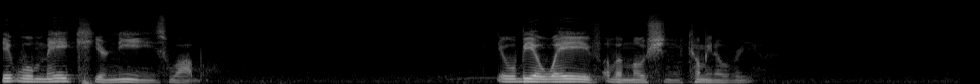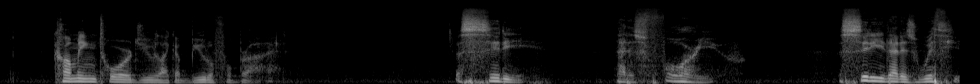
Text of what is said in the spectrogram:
it will make your knees wobble. It will be a wave of emotion coming over you, coming towards you like a beautiful bride. A city that is for you, a city that is with you.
